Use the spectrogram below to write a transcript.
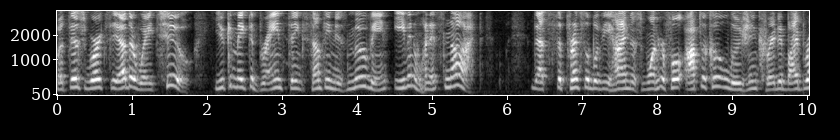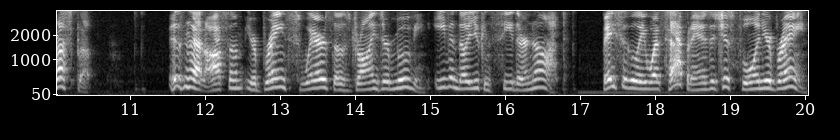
But this works the other way too. You can make the brain think something is moving even when it's not. That's the principle behind this wonderful optical illusion created by Brusspup. Isn't that awesome? Your brain swears those drawings are moving, even though you can see they're not. Basically, what's happening is it's just fooling your brain.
